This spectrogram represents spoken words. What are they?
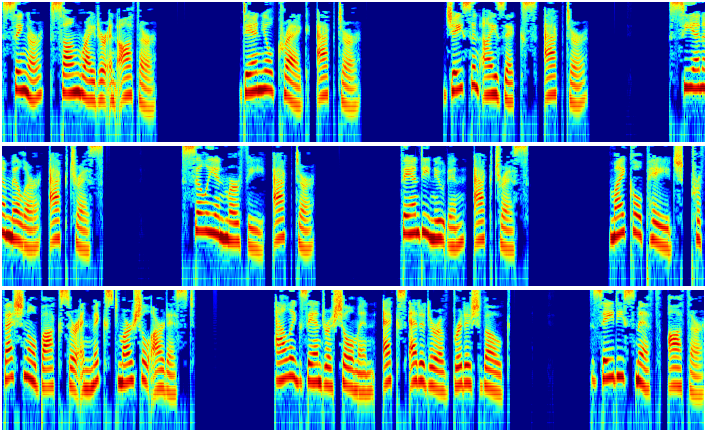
singer, songwriter and author. Daniel Craig, actor. Jason Isaacs, actor. Sienna Miller, actress. Cillian Murphy, actor. Thandie Newton, actress. Michael Page, professional boxer and mixed martial artist Alexandra Shulman, ex-editor of British Vogue. Zadie Smith, author.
